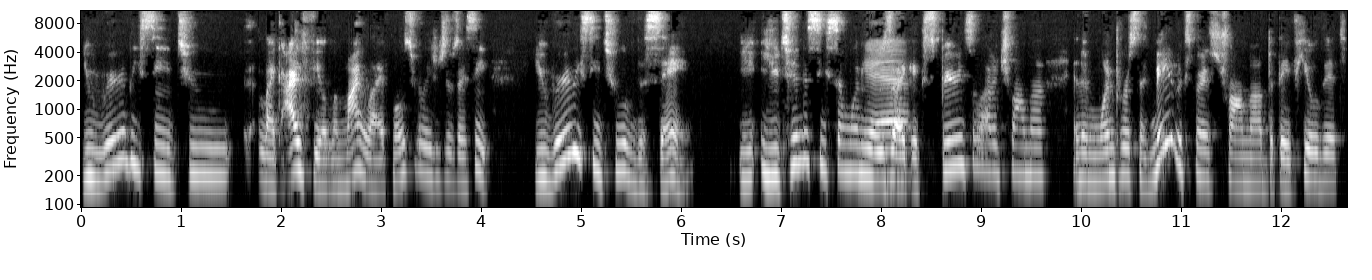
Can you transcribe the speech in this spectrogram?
you rarely see two, like I feel in my life, most relationships I see, you rarely see two of the same. You, you tend to see someone yeah. who's like experienced a lot of trauma, and then one person that may have experienced trauma, but they've healed it,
